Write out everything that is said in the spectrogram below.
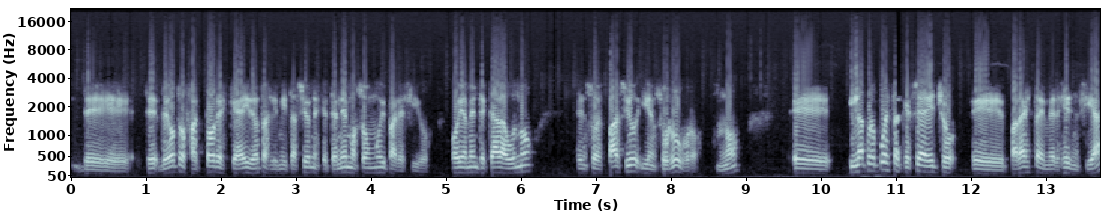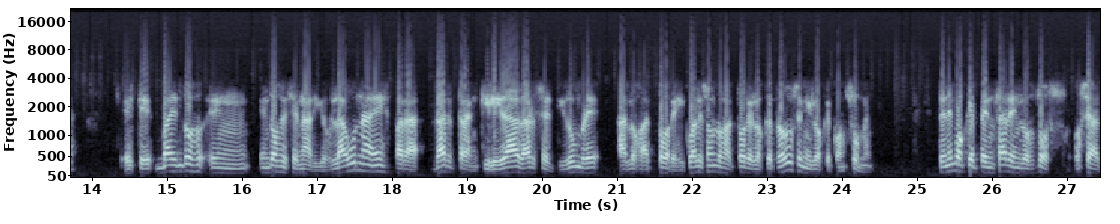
de, otros factores que hay, de otras limitaciones que tenemos son muy parecidos. Obviamente cada uno en su espacio y en su rubro, ¿no? Eh, y la propuesta que se ha hecho eh, para esta emergencia este, va en dos, en, dos escenarios. La una es para dar tranquilidad, dar certidumbre a los actores. ¿Y cuáles son los actores? Los que producen y los que consumen. Tenemos que pensar en los dos. O sea,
